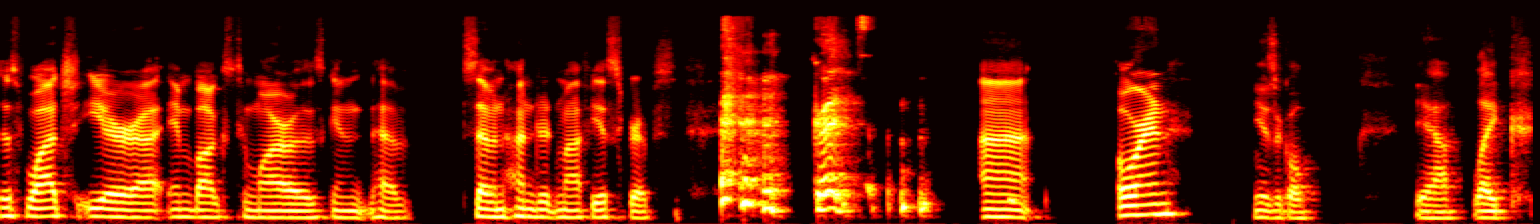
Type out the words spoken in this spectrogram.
Just watch your uh, inbox tomorrow is going to have 700 mafia scripts. Good. Uh, Oren, musical. Yeah, like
